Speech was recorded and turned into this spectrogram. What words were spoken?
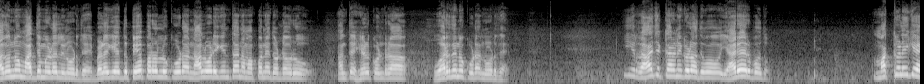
ಅದನ್ನು ಮಾಧ್ಯಮಗಳಲ್ಲಿ ನೋಡಿದೆ. ಬೆಳಗ್ಗೆ ಎದ್ದು ಪೇಪರಲ್ಲೂ ಕೂಡ ನಾಲ್ವಡಿಗಿಂತ ನಮ್ಮ ಅಪ್ಪನೇ ದೊಡ್ಡವರು ಅಂತ ಹೇಳ್ಕೊಂಡ್ರ ವರದಿನೂ ಕೂಡ ನೋಡಿದೆ. ಈ ರಾಜಕಾರಣಿಗಳು ಅದು ಯಾರೇ ಇರ್ಬೋದು, ಮಕ್ಕಳಿಗೆ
